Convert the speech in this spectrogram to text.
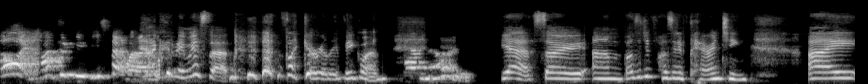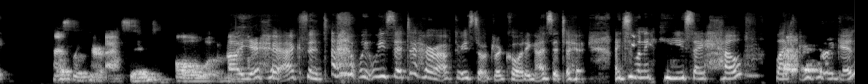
oh, how could we miss that one? How could we miss that? it's like a really big one. I know. Yeah. So, um, positive, positive parenting. I. Firstly, her accent. Oh, oh yeah, her accent. we, we said to her after we stopped recording, I said to her, I just want to hear you say health like over again.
